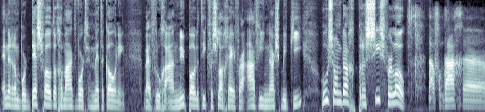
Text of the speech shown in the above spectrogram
en er een bordesfoto gemaakt wordt met de koning. Wij vroegen aan nu politiek verslaggever Avi Nashbiki hoe zo'n dag precies verloopt. Nou, vandaag uh,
